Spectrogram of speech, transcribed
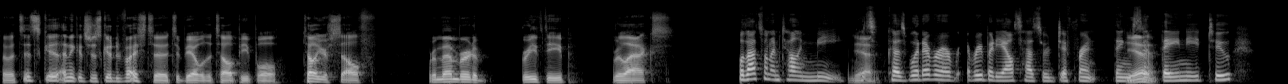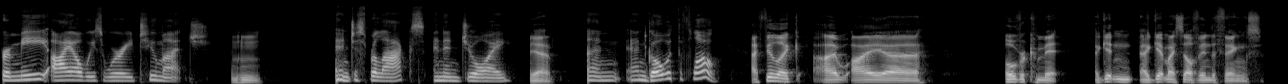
So it's it's good. I think it's just good advice to to be able to tell people, tell yourself, remember to breathe deep, relax. well, that's what I'm telling me. Yeah. Because whatever everybody else has are different things Yeah. that they need to. For me, I always worry too much, hmm and just relax and enjoy Yeah. and and go with the flow. I feel like I I uh, overcommit. I get in, I get myself into things.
